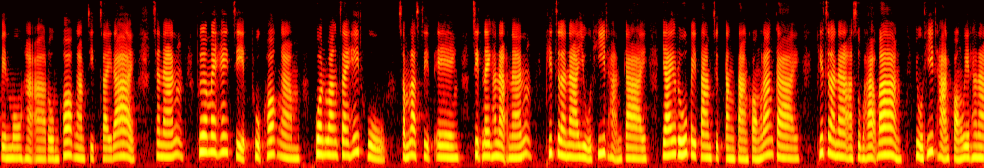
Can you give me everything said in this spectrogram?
เป็นโมหะอารมณ์ครอบงำจิตใจได้ ฉะนั้นเพื่อไม่ให้จิตถูกครอบงำควรวางใจให้ถูกสำหรับจิตเอง จิตในขณะนั้น พิจารณาอยู่ที่ฐานกาย ย้ายรู้ไปตามจุดต่างๆ ของร่างกาย พิจารณาอสุภะบ้าง อยู่ที่ฐานของเวทนา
